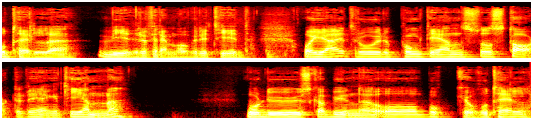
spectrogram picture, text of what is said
hotellet videre fremover i tid. Og jeg tror punkt én så starter det egentlig hjemme. Hvor du skal begynne å booke hotell.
